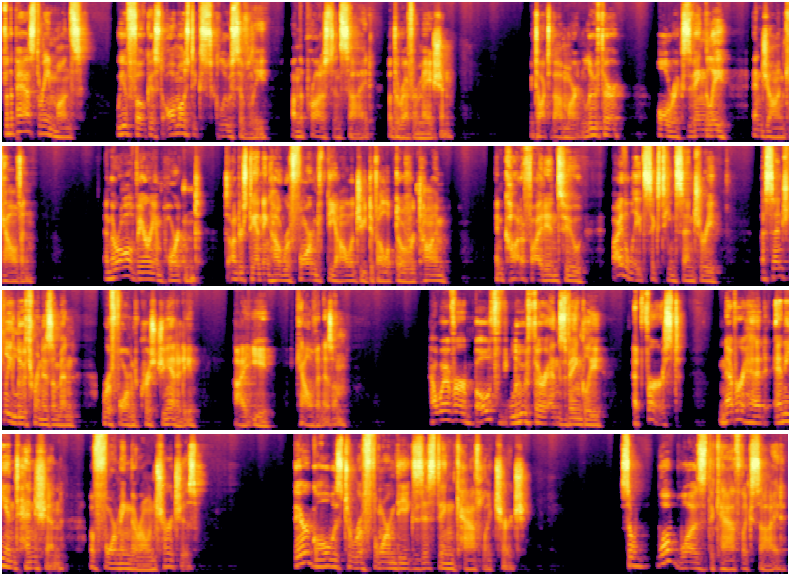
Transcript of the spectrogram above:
For the past three months, we have focused almost exclusively on the Protestant side of the Reformation. We talked about Martin Luther, Ulrich Zwingli, and John Calvin. And they're all very important to understanding how Reformed theology developed over time and codified into, by the late 16th century, essentially Lutheranism and Reformed Christianity, i.e., Calvinism. However, both Luther and Zwingli, at first, never had any intention of forming their own churches. Their goal was to reform the existing Catholic Church. So, what was the Catholic side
